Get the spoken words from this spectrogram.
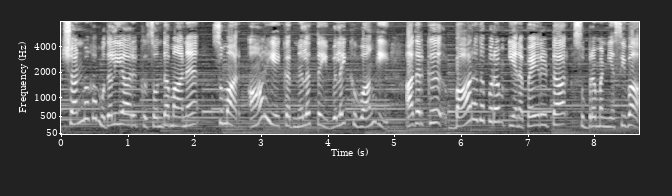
சண்முக முதலியாருக்கு சொந்தமான சுமார் ஆறு ஏக்கர் நிலத்தை விலைக்கு வாங்கி அதற்கு பாரதபுரம் என பெயரிட்டார் சுப்பிரமணிய சிவா.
